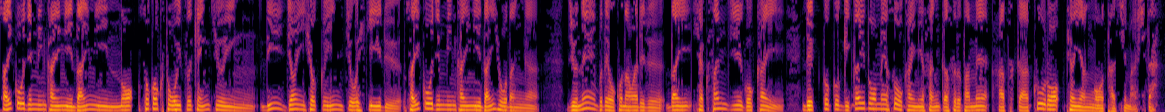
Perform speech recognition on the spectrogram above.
最高人民会議第2員の祖国統一研究員、リー・ジョンヒョク委員長率いる最高人民会議代表団が、ジュネーブで行われる第135回列国議会同盟総会に参加するため、20日空路平壌を立ちました。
